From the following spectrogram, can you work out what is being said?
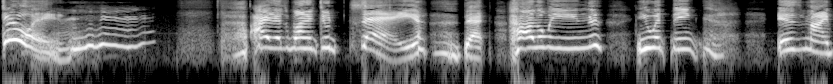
doing? I just wanted to say that Halloween, you would think, is my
